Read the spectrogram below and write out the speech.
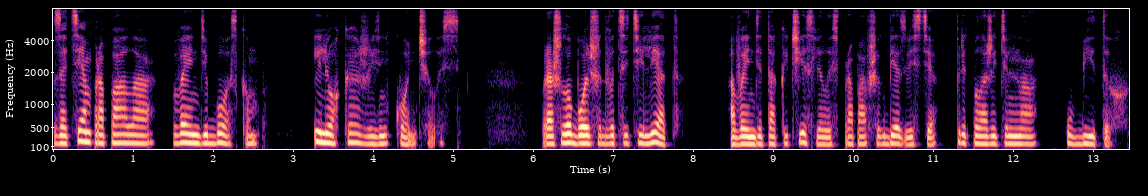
Затем пропала Венди Боскомп, и легкая жизнь кончилась. Прошло больше двадцати лет — а Венди так и числилась в пропавших без вести, предположительно убитых.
